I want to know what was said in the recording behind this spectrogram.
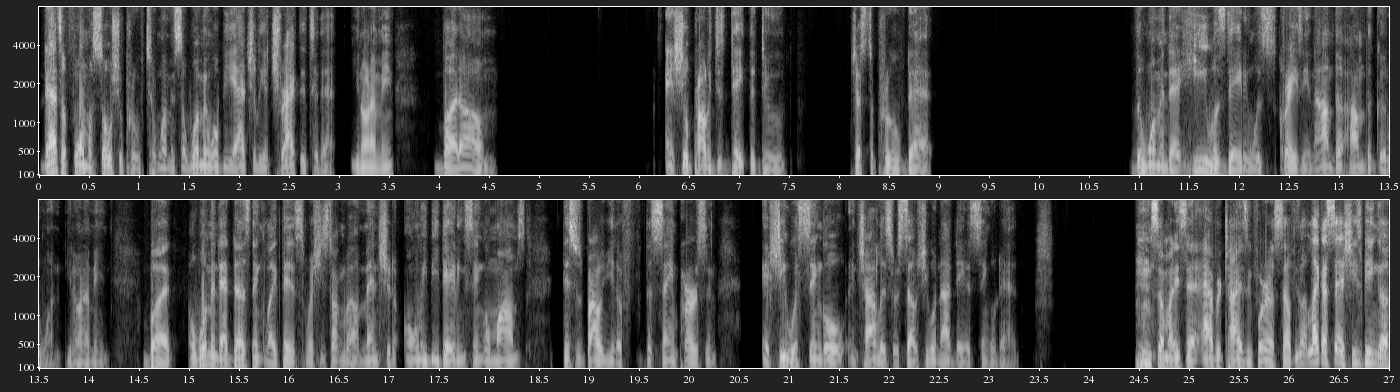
that's a form of social proof to women so women will be actually attracted to that you know what i mean but um and she'll probably just date the dude just to prove that the woman that he was dating was crazy and I'm the I'm the good one, you know what I mean? But a woman that does think like this where she's talking about men should only be dating single moms, this would probably be the, the same person. If she was single and childless herself, she would not date a single dad. Somebody said advertising for herself. Like I said, she's being a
